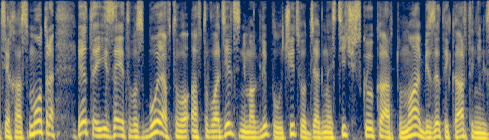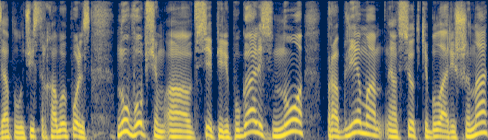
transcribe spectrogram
техосмотра, это из-за этого сбоя авто, автовладельцы не могли получить вот диагностическую карту. Ну а без этой карты нельзя получить страховой полис. Ну, в общем, а, все перепугались, но проблема а, все-таки была решена,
